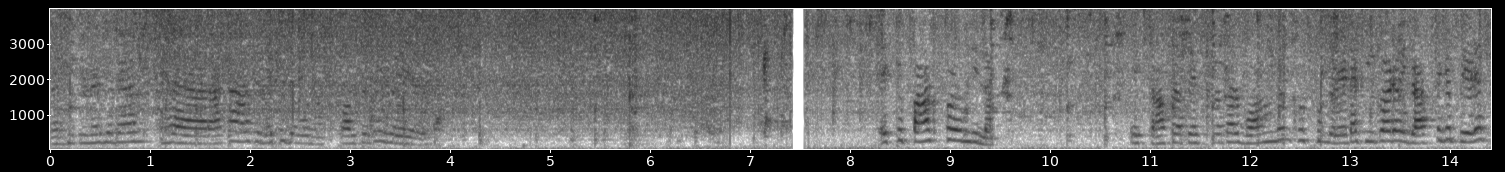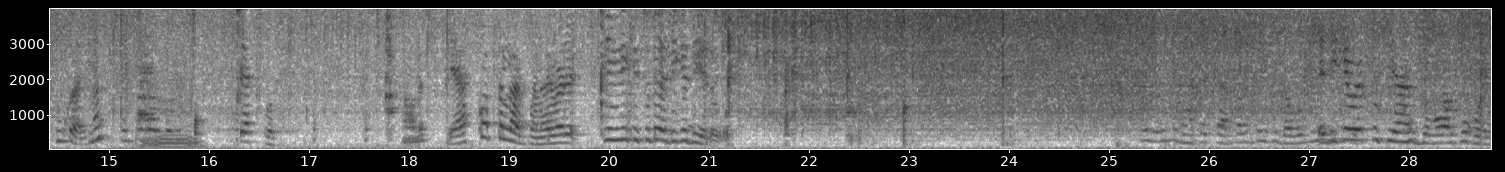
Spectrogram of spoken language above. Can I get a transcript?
হ্যাঁ রাখা আছে বেশি দেবো না। একটু পাঁচ ফোড়ন দিলাম। এই কাঁচা তেজপাতার গন্ধই খুব সুন্দর। এটা কি করে? ওই গাছ থেকে পেড়ে শুকায় না? প্যাক করে আমাদের প্যাক করতে লাগবে না। এবারে চিংড়ি কিছুটা এদিকে দিয়ে দেবো। এদিকেও একটু পেঁয়াজ দেবো, অল্প করে।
